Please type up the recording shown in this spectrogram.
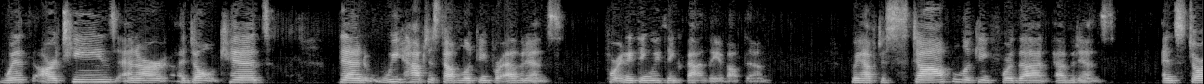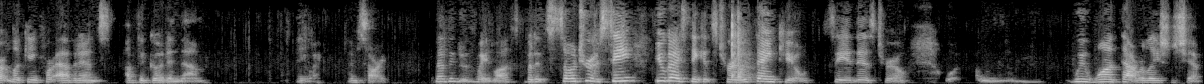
with our teens and our adult kids, then we have to stop looking for evidence for anything we think badly about them. We have to stop looking for that evidence and start looking for evidence of the good in them. Anyway, I'm sorry. Nothing to do with weight loss, but it's so true. See, you guys think it's true. Thank you. See, it is true. We want that relationship.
